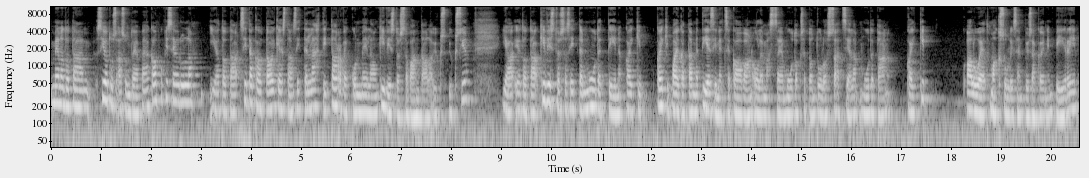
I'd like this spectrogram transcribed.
meillä on tota, sijoitusasuntoja pääkaupunkiseudulla ja tota, sitä kautta oikeastaan sitten lähti tarve, kun meillä on Kivistössä Vantaalla yksi yksiö. Ja, ja tota, kivistössä sitten muutettiin kaikki, kaikki paikat, tai mä tiesin, että se kaava on olemassa ja muutokset on tulossa, että siellä muutetaan kaikki alueet maksullisen pysäköinnin piiriin.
